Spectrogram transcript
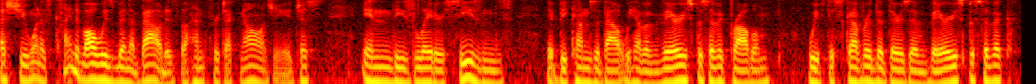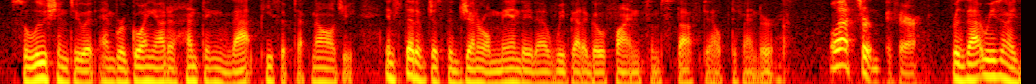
SG1 has kind of always been about is the hunt for technology. It just in these later seasons it becomes about we have a very specific problem. We've discovered that there's a very specific solution to it and we're going out and hunting that piece of technology instead of just the general mandate of we've got to go find some stuff to help defend Earth Well, that's certainly fair. for that reason, I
